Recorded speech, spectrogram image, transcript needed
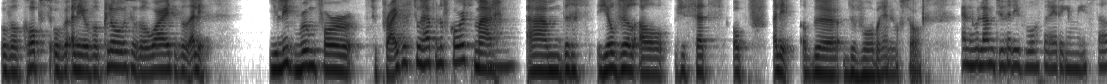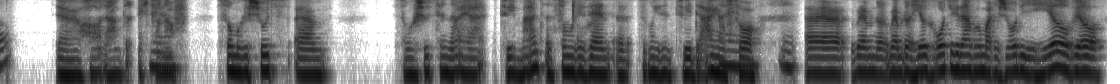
hoeveel crops, hoeveel, allee, hoeveel close, hoeveel white, hoeveel... Allee, you leave room for surprises to happen, of course. Maar Mhm. ehm, er is heel veel al gezet op, allee, op, de, op de voorbereiding of zo. En hoe lang duren die voorbereidingen meestal? Oh, dat hangt er echt Ja. vanaf. Sommige shoots, ehm, sommige shoots zijn nou ja, twee maanden en sommige zijn, eh, sommige zijn twee dagen Ah, of zo. ja. Eh, we, hebben er, we hebben er heel grote gedaan voor Marijo, die heel veel,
